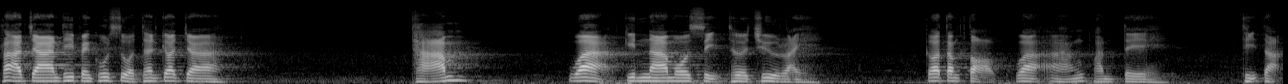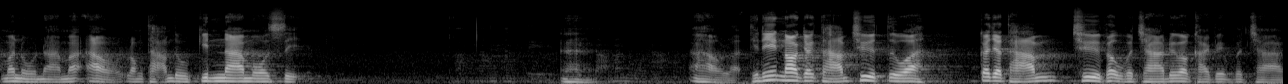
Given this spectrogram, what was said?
พระอาจารย์ที่เป็นครูสวดท่านก็จะถามว่ากินนาโมสิ เธอชื่อไร ก็ต้องตอบว่าอาหังพันเต ทิตะมโนนามะเอ้าลองถามดูกินนาโมสิ อ่าอ้าวละทีนี้นอกจากถามชื่อตัว ก็จะถามชื่อพระอุปชฌาย์ด้วยว่าใครเป็นอุปชฌาย์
